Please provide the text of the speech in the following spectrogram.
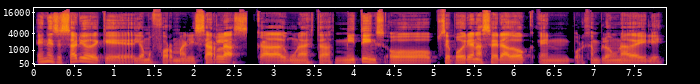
¿Es necesario de que, digamos, formalizarlas cada una de estas meetings o se podrían hacer ad hoc en, por ejemplo, en una daily?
